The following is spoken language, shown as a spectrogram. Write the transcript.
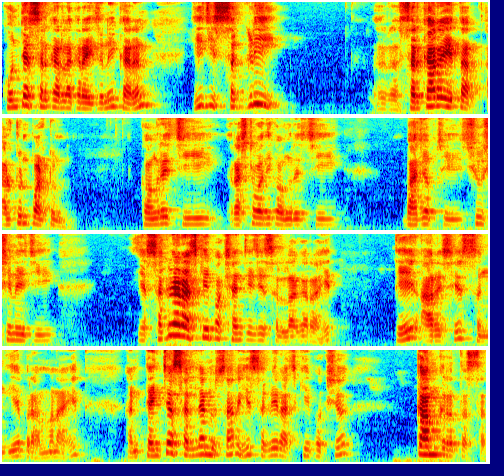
कोणत्याच सरकारला करायचं नाही कारण ही जी सगळी सरकारं येतात आलटून पालटून काँग्रेसची राष्ट्रवादी काँग्रेसची भाजपची शिवसेनेची या सगळ्या राजकीय पक्षांचे जे सल्लागार आहेत ते आर एस एस संघीय ब्राह्मण आहेत आणि त्यांच्या सल्ल्यानुसार हे सगळे राजकीय पक्ष काम करत असतात.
